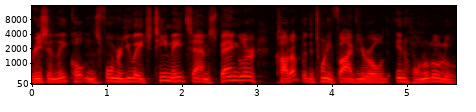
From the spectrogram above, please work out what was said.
Recently, Kolten's former UH teammate Sam Spangler caught up with the 25-year-old in Honolulu.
